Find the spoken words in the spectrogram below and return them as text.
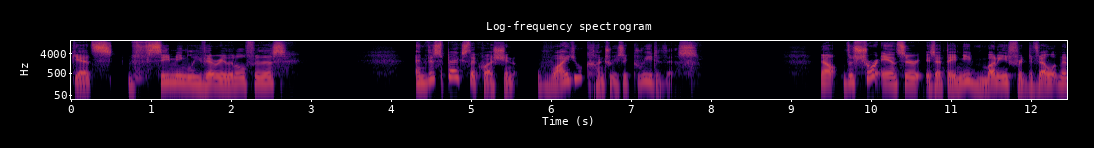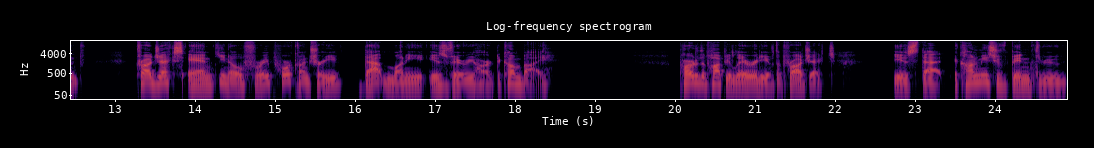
gets seemingly very little for this. And this begs the question why do countries agree to this? Now, the short answer is that they need money for development projects, and, you know, for a poor country, that money is very hard to come by. Part of the popularity of the project is that economies who've been through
